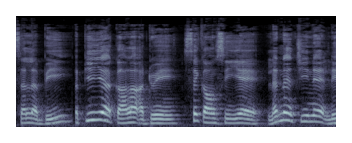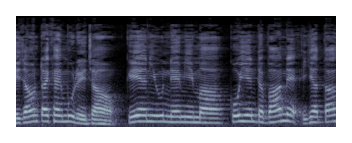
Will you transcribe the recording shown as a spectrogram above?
ဆက်လက်ပြီးအပြည့်ရကာလအတွင်းစစ်ကောင်စီရဲ့လက်နက်ကြီးနဲ့လေကြောင်းတိုက်ခိုက်မှုတွေကြောင့် KNU နယ်မြေမှာကိုရင်တပားနဲ့အရက်သား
